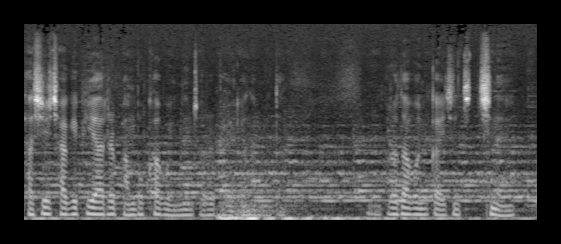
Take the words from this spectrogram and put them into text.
다시 자기 비하를 반복하고 있는 저를 발견합니다. 음, 그러다 보니까 이제 지치네요.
